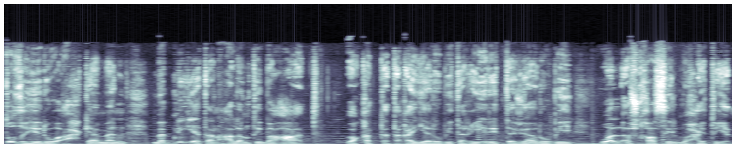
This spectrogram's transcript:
تظهر احكاما مبنية على انطباعات وقد تتغير بتغيير التجارب والأشخاص المحيطين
